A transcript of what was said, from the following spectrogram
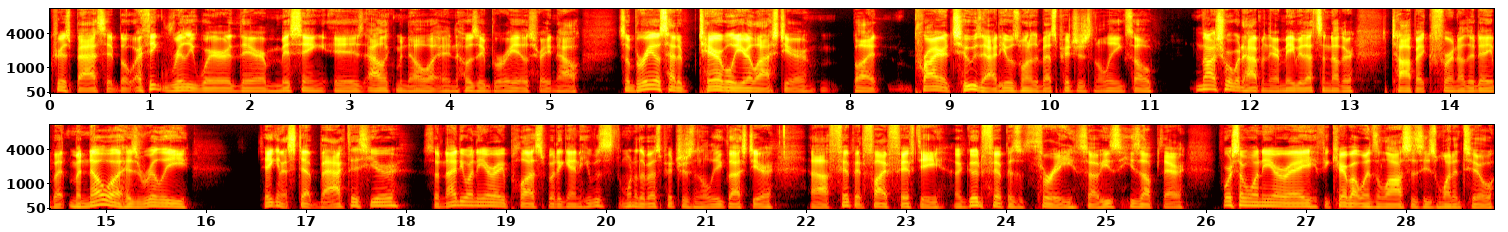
Chris Bassitt, but I think really where they're missing is Alek Manoah and Jose Berrios right now. So Berrios had a terrible year last year, but prior to that, he was one of the best pitchers in the league. So not sure what happened there. Maybe that's another topic for another day. But Manoah has really taken a step back this year. So 91 ERA plus, but again, he was one of the best pitchers in the league last year. Uh, FIP at 550. A good FIP is three, so he's he's up there. 471 ERA. If you care about wins and losses, he's one and two.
